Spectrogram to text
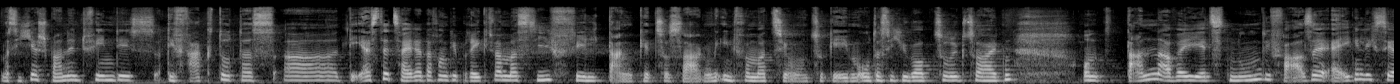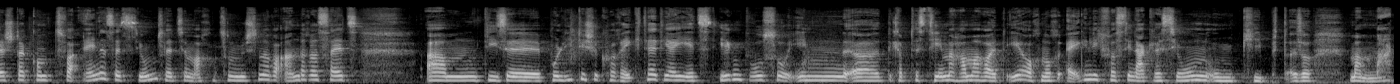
Was ich ja spannend finde, ist de facto, dass äh, die erste Zeit ja davon geprägt war, massiv viel Danke zu sagen, Information zu geben oder sich überhaupt zurückzuhalten. Und dann aber jetzt nun die Phase eigentlich sehr stark kommt, zwar einerseits die Umsätze machen zu müssen, aber andererseits ähm, diese politische Korrektheit ja jetzt irgendwo so in, äh, ich glaube, das Thema haben wir heute eh auch noch, eigentlich fast in Aggression umkippt. Also man mag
